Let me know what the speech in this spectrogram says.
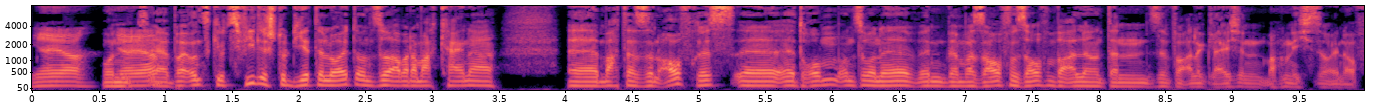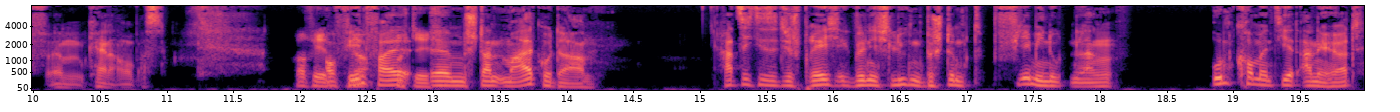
Ja, ja. Und ja, ja. Äh, bei uns gibt's viele studierte Leute und so, aber da macht keiner, äh, macht da so einen Aufriss äh, drum und so, ne? Wenn, wenn wir saufen, saufen wir alle und dann sind wir alle gleich und machen nicht so einen auf, ähm, keine Ahnung was. auf jeden, Auf jeden ja, Fall ähm, stand Marco da. Hat sich dieses Gespräch, ich will nicht lügen, bestimmt vier Minuten lang unkommentiert angehört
